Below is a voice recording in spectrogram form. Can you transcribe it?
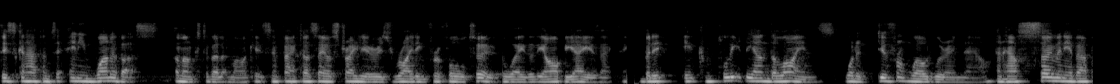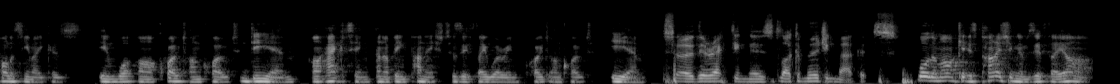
this can happen to any one of us amongst developed markets. In fact, I'd say Australia is riding for a fall too, the way that the RBA is acting. But it, it completely underlines what a different world we're in now and how so many of our policymakers in what are quote unquote DM are acting and are being punished as if they were in quote unquote EM. So they're acting as like emerging markets. Well, the market is punishing them as if they are.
